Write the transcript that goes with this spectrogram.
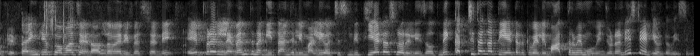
okay thank you so much and all the very best అండి. ఏప్రిల్ లెవెన్త్ న గీతాంజలి మళ్ళీ వచ్చేసింది. థియేటర్స్లో రిలీజ్ అవుతుంది. ఖచ్చితంగా థియేటర్కి వెళ్ళి మాత్రమే మూవీని చూడండి. స్టేట్ యూన్ టు వి సిక్స్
